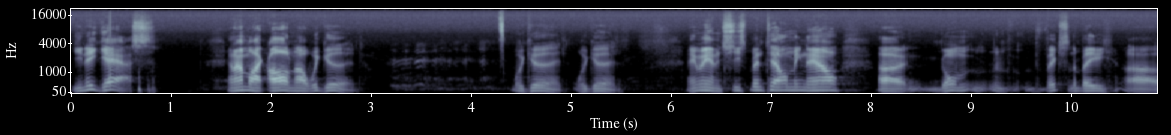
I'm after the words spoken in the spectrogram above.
You need gas. And I'm like, Oh, no, we good. We good. We good. Amen. And she's been telling me now, uh, going, fixing to be, uh,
